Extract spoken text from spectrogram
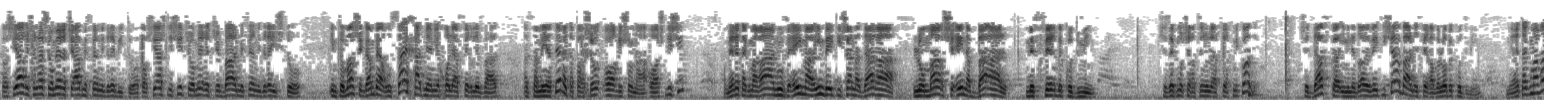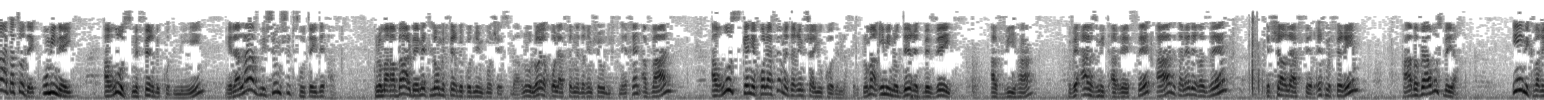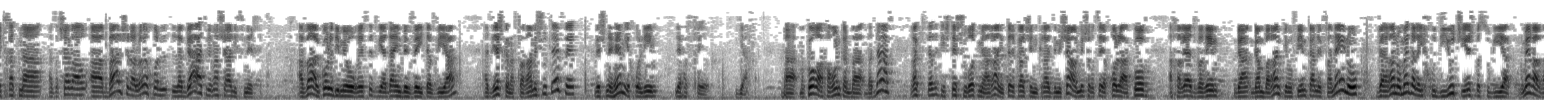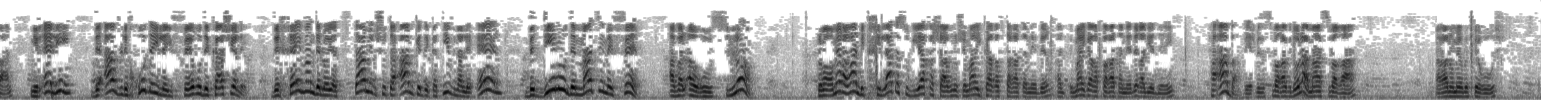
הפרשייה הראשונה שאומרת שאב מפר נדרי ביתו, הפרשייה השלישית שאומרת שבעל מפר נדרי אשתו, אם תאמר שגם בארוסה אחד מהם יכול להפר לבד, אז אתה מייתר את הפרשיות או הראשונה או השלישית. אומרת הגמרא, נו ואימה אם בית אישה נדרה לומר שאין הבעל מפר בקודמים, שזה כמו שרצינו להוכיח מקודם, שדווקא אם היא נדרה בבית אישה הבעל מפר אבל לא בקודמים, אומרת הגמרא, אתה צודק, ומיני ארוס מפר בקודמים, אלא לאו משום שותפותי דעה. כלומר הבעל באמת לא מפר בקודמים כמו שהסברנו, לא יכול להפר נדרים שהיו לפני כן, אבל ארוס כן יכול להפר נדרים שהיו קודם לכן. כלומר אם היא נודרת בבית אביה, ואז מתארסת, אז את הנדר הזה אפשר להפר. איך מפרים? האבא והארוס ביחד. אם היא כבר התחתנה, אז עכשיו הבעל שלה לא יכול לגעת במה שהיה לפני כן. אבל כל עוד היא מאורסת והיא עדיין בבית אביה, אז יש כאן הפרה משותפת, ושניהם יכולים להפר יחד. במקור האחרון כאן בדף, רק ציטטתי שתי שורות מהר"ן, יותר קל שנקרא את זה משם, אבל מי שרוצה יכול לעקוב אחרי הדברים גם, גם בר"ן, כי הם מופיעים כאן לפנינו, והר"ן עומד על הייחודיות שיש בסוגיה כאן. אומר הר"ן, נראה לי דאב לחודי ליפר ודקשיא לי, דכיוון דלא יצתה מרשות האב כדכתיבנה לאל, בדינו דמצי מפר, אבל ארוס לא. כלומר, אומר הר"ן, בתחילת הסוגיה חשבנו שמה עיקר הפרת הנדר, מה עיקר הפרת הנדר על ידי האבא, ויש בזה סברה גדולה, מה הסברה? הר"ן אומר בפירוש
